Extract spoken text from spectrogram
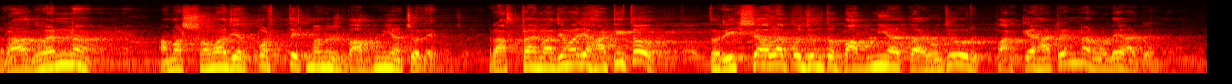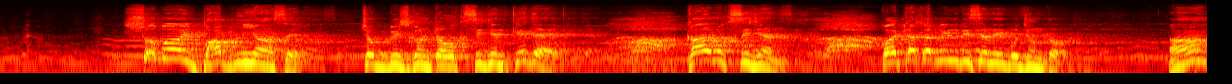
রাগ হেন না। আমার সমাজের প্রত্যেক মানুষ বাবনিয়া চলে। রাস্তায় মাঝে মাঝে হাঁটি তো তো রিক্সাওয়ালা পর্যন্ত বাপ বাবনিয়া কয়, হুজুর, পার্কে হাঁটেন না, রোডে হাঁটেন? সবাই বাপ বাবনিয়া আছে চব্বিশ ঘণ্টা অক্সিজেন কে দেয়? কার অক্সিজেন? কয় টাকা বিল দিছেন এই পর্যন্ত? হ্যাঁ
